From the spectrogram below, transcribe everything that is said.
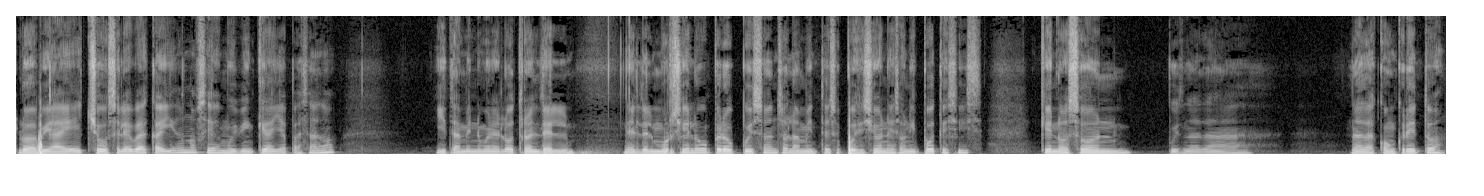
lo había hecho, se le había caído, no sé muy bien qué haya pasado. Y también bueno, el otro, el del el del murciélago, pero pues son solamente suposiciones, son hipótesis que no son pues nada nada concreto,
